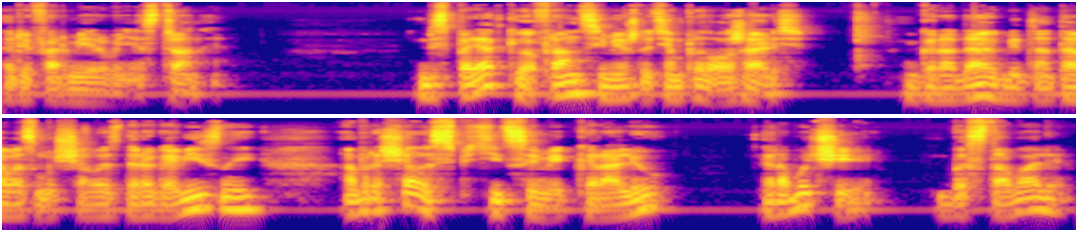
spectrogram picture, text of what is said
реформирования страны. Беспорядки во Франции между тем продолжались. В городах беднота возмущалась дороговизной, обращалась с петициями к королю, рабочие бастовали,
